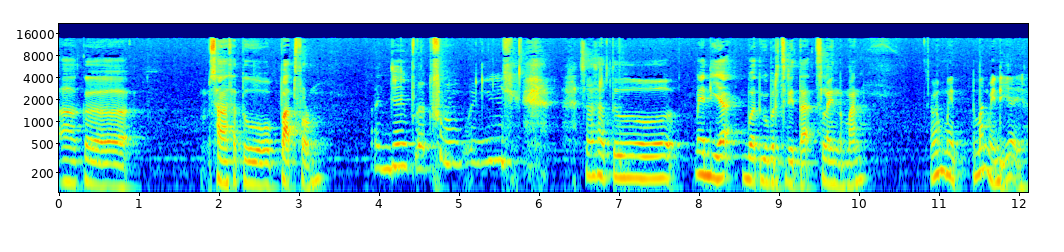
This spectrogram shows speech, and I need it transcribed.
uh, ke salah satu platform. Anjay platform ini salah satu media buat gue bercerita selain teman. Emang med teman media ya?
